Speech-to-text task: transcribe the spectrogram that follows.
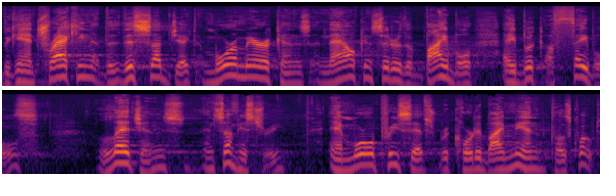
began tracking the, this subject, more Americans now consider the Bible a book of fables, legends, and some history, and moral precepts recorded by men, close quote,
